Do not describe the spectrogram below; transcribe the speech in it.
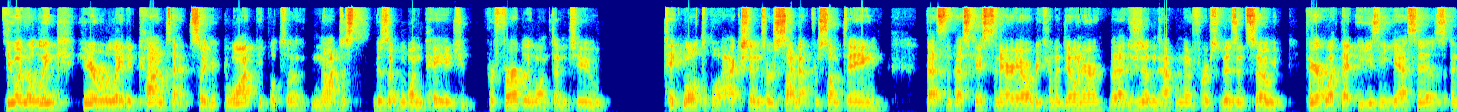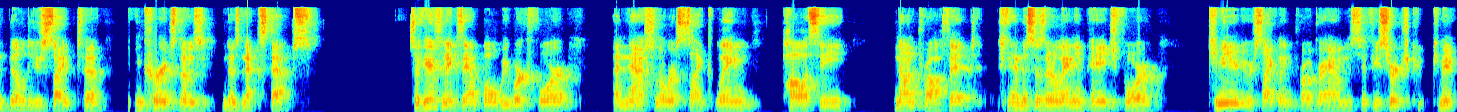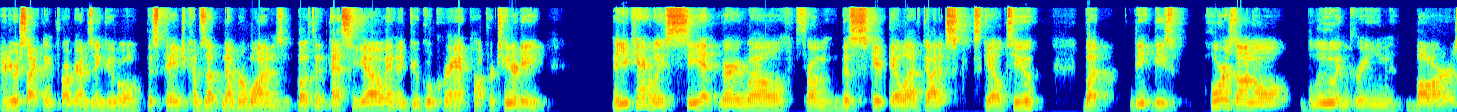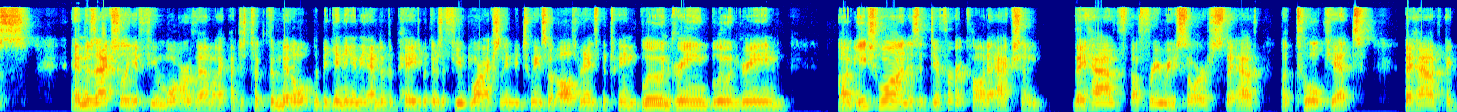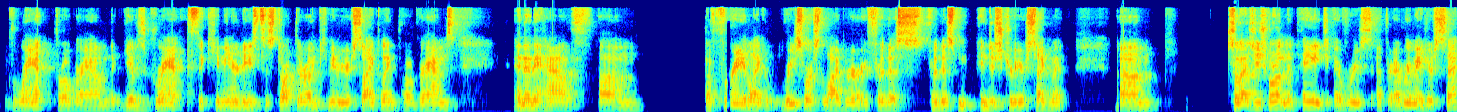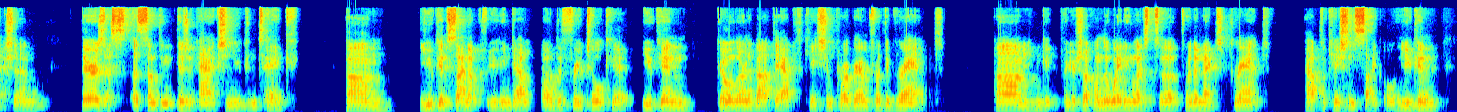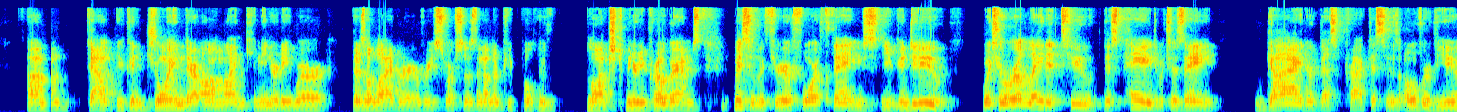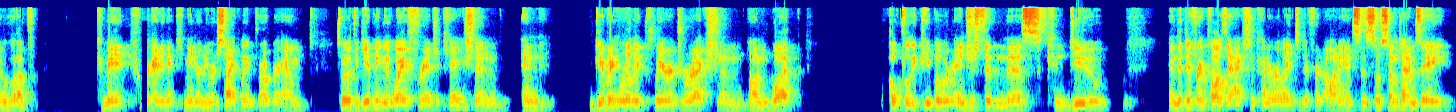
You want to link here related content. So you want people to not just visit one page. You preferably want them to take multiple actions or sign up for something. That's the best case scenario or become a donor, but that usually doesn't happen their first visit. So figure out what that easy yes is and build your site to encourage those, those next steps. So here's an example. We work for a national recycling policy nonprofit, and this is their landing page for community recycling programs. If you search community recycling programs in Google, this page comes up number one, both an SEO and a Google grant opportunity. And you can't really see it very well from the scale I've got it scaled to, but the, these horizontal blue and green bars and there's actually a few more of them. I, I, just took the middle, the beginning and the end of the page, but there's a few more actually in between. So it alternates between blue and green, blue and green. Um, each one is a different call to action. They have a free resource. They have a toolkit. They have a grant program that gives grants to communities to start their own community recycling programs. And then they have um, a free like resource library for this for this industry or segment. Um, so as you scroll on the page, every after every major section, there's a, a, something, there's an action you can take. Um, you can sign up, for, you can download the free toolkit. You can go learn about the application program for the grant. Um, you can get, put yourself on the waiting list to, for the next grant application cycle. You can um, down, you can join their online community where there's a library of resources and other people who've launched community programs. Basically, three or four things you can do, which are related to this page, which is a guide or best practices overview of creating a community recycling program. So the giving away free education and giving really clear direction on what hopefully people who are interested in this can do. And the different calls to action kind of relate to different audiences. So sometimes a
